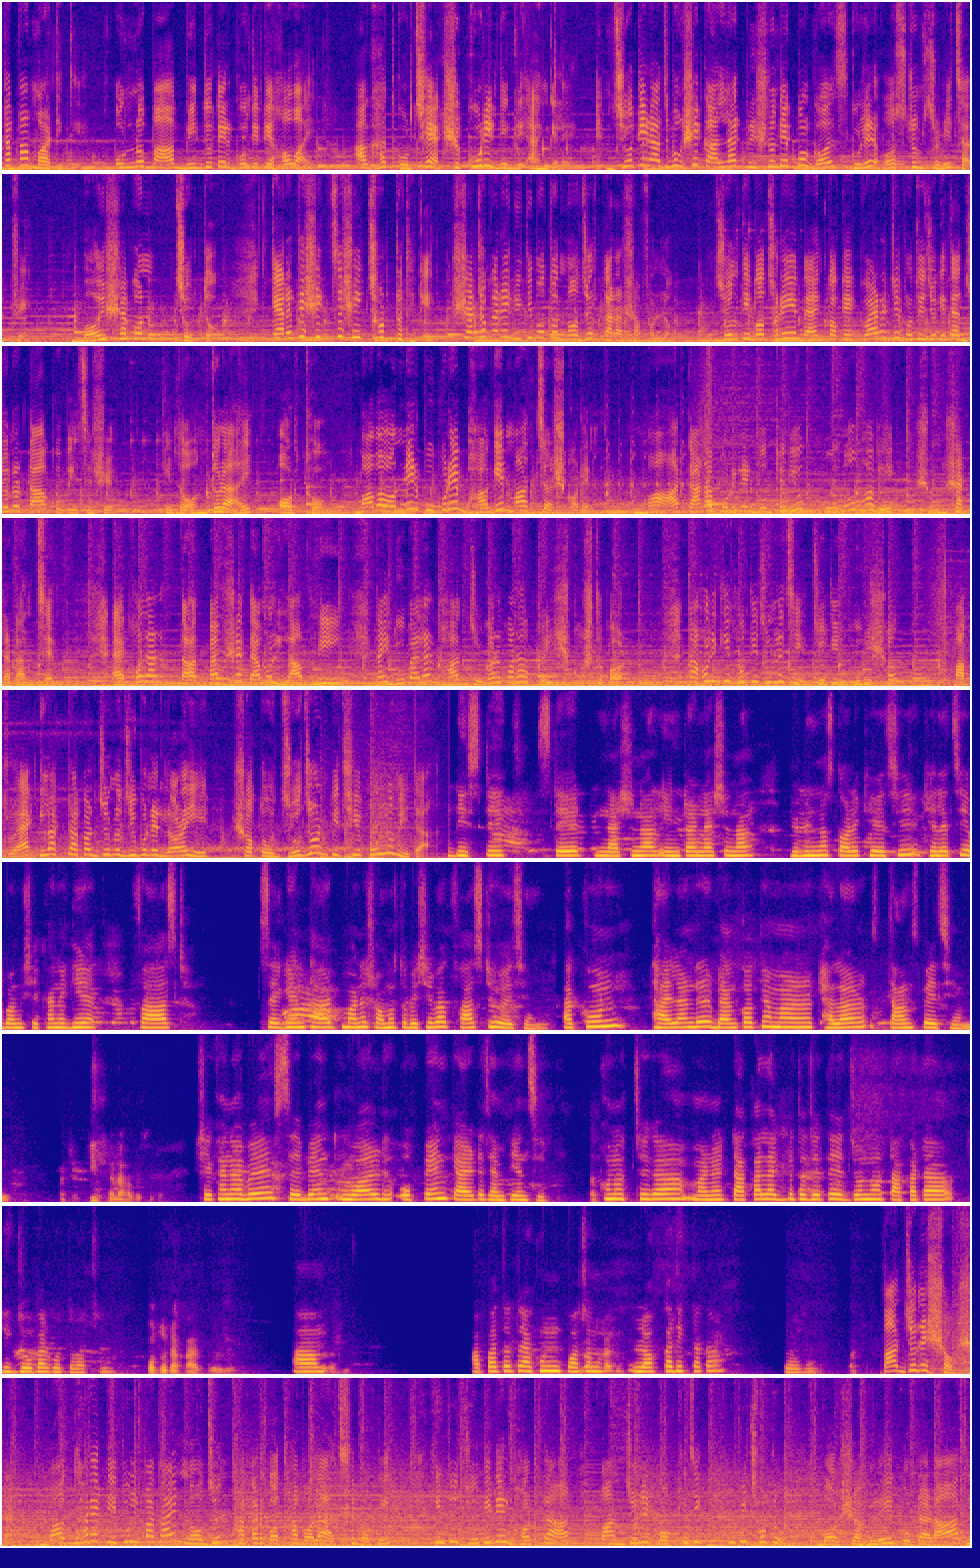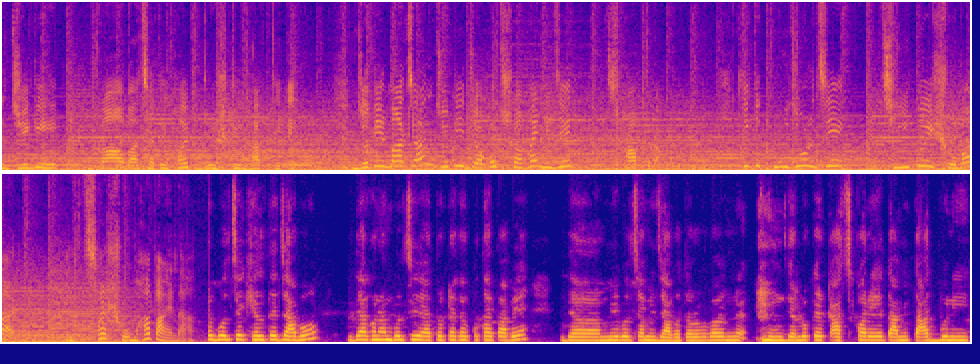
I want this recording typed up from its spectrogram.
একটা পা মাটিতে, অন্য পা বিদ্যুতের গতিতে হওয়ায় আঘাত করছে একশো কুড়ি ডিগ্রি অ্যাঙ্গেলে। জ্যোতি রাজবংশী কাল্লা কৃষ্ণদেবপুর গার্লস স্কুলের অষ্টম শ্রেণির ছাত্রী। বয়স এখন চোদ্দ। ক্যারাটে শিখছে সেই ছোট্ট থেকে। শাটকারে রীতিমতো নজর কাড়া সাফল্য। চলতি বছরে ব্যাংককে ক্যারাটে প্রতিযোগিতার জন্য ডাকও পেয়েছে সে। কিন্তু অন্তরায় অর্থ। বাবা অন্যের পুকুরে ভাগে মাছ চাষ করেন। মা টানা পড়িনের মধ্য দিয়েও কোনোভাবে সংসারটা টানছেন। এখন আর তাঁত ব্যবসায় তেমন লাভ নেই, তাই দুবেলার ভাত জোগাড় করা বেশ কষ্টকর। তাহলে কি হতে চলেছে জ্যোতির ভবিষ্যৎ? মাত্র এক লাখ টাকার জন্য জীবনের লড়াইয়ে শত যোজন পিছিয়ে পড়ল মেয়েটা। ডিস্ট্রিক্ট, স্টেট, ন্যাশনাল, ইন্টারন্যাশনাল বিভিন্ন স্তরে খেয়েছি, খেলেছি এবং সেখানে গিয়ে ফার্স্ট সেকেন্ড থার্ড মানে সমস্ত বেশিরভাগ ফার্স্ট হয়েছে আমি। এখন থাইল্যান্ডের ব্যাংককে আমার খেলার চান্স পেয়েছি আমি। আচ্ছা কি খেলা হবে সেটা? সেখানে হবে seventh world open karate championship এখন হচ্ছে গা মানে টাকা লাগবে তো যেতে এর জন্য টাকাটা ঠিক জোগাড় করতে পারছি না। কত টাকা পড়বে? আম, আপাতত এখন পঁচান্ন লক্ষাধিক। টাকা প্রয়োজন। পাঁচজনের সংসার। বাগধারে তেঁতুল পাতায় নজন থাকার কথা বলা আছে বটে, কিন্তু জ্যোতিদের ঘরটা পাঁচজনের পক্ষে যে খুবই ছোট। বর্ষা হলে গোটা রাত জেগে গা বাঁচাতে হয় বৃষ্টির হাত থেকে। জ্যোতির বাঁচান, জ্যোতি জগৎ সভায় নিজের ছাপ রাখুক। কিন্তু পুজোর যে চিতই শোবার, ইচ্ছা শোভা পায় না। বলছে, খেলতে যাব। দিয়ে এখন আমি বলছি, এত টাকা কোথায় পাবে? মেয়ে বলছে, আমি যাব। তারপর লোকের কাজ করে, তা আমি তাঁত বুনি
